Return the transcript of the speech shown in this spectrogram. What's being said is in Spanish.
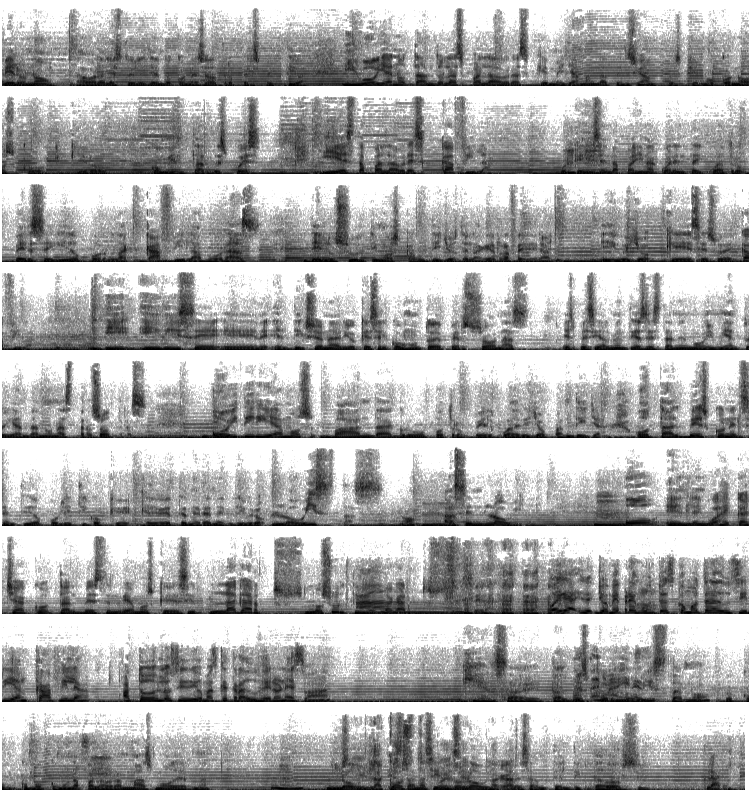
Pero no, ahora la estoy leyendo con esa otra perspectiva. Y voy anotando las palabras que me llaman la atención, pues que no conozco, que quiero comentar después. Y esta palabra es cáfila, porque dice en la página 44, perseguido por la cáfila voraz de los últimos caudillos de la guerra federal. Y digo yo, ¿qué es eso de cáfila? Y, dice eh, el diccionario que es el conjunto de personas, especialmente si están en movimiento y andan unas tras otras. Hoy diríamos banda, grupo, tropel, cuadrilla o pandilla, o tal vez con el sentido político que, que debe tener en el libro, lobistas, ¿no? Mm. Hacen lobby. Hmm. O en lenguaje cachaco, tal vez tendríamos que decir lagartos, los últimos Ah. lagartos. ¿sí? Oiga, yo me pregunto es cómo traducirían cáfila a todos los idiomas que tradujeron eso, ¿ah? Quién sabe, tal vez por lobista, ¿no? Como, como, como una palabra más moderna. Lobby. Sí, lacoste, Están haciendo lobby pues, ante el dictador, sí. Claro.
